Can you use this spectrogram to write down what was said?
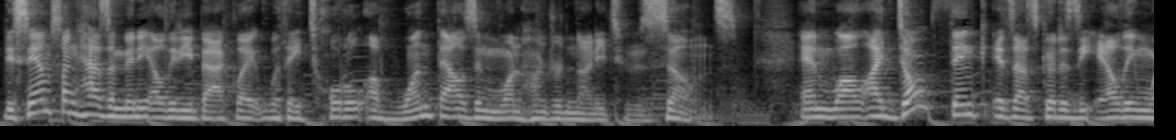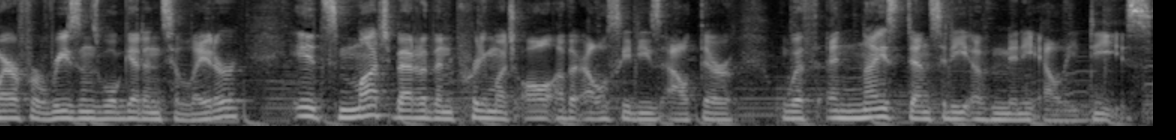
The Samsung has a mini LED backlight with a total of 1,192 zones. And while I don't think it's as good as the Alienware for reasons we'll get into later, it's much better than pretty much all other LCDs out there with a nice density of mini LEDs.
